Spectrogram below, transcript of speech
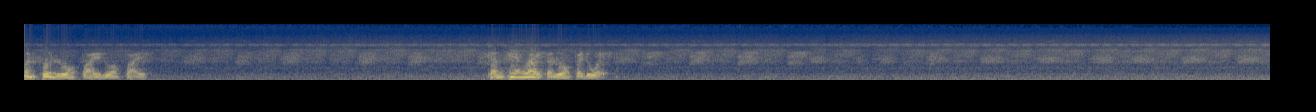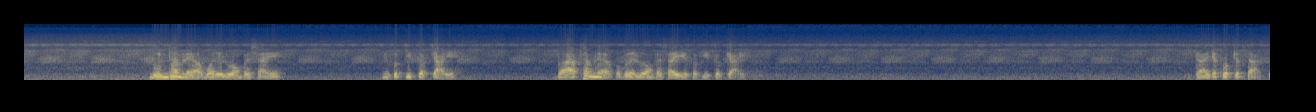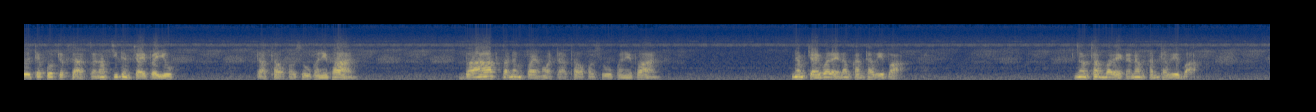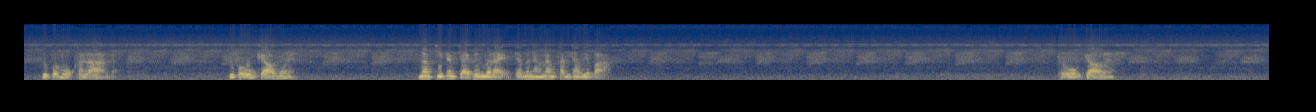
มันขึ้นลวงไปลวงไปท่านแห้งไหวก็ลวงไปด้วย บุญทำแล้วว่าได้ลวงไปใส่อยู่กับจิตกับใจบาปทำแล้วก็ว่ได้ลวงไปใส่อยู่กับจิตกับใจ ตายจะครบจักศาสตร์เกิดจะครบจักศาสตร์ก็น้ำจิตน้ำใจไปอยู่ตราบเท่าเขาสู้พระนิพพาน บาปก็น้ำไปหอดตราบเท่าเขาสู้พระนิพพานน้ำใจว่าไรน้ำขันทวิบากน้ำทำว่าไรกับน้ำขันทวิบากคือพระโมกขลานคือพระองค์เจ้าโมเนี่ยน้ำจิตน้ำใจเพิ่มว่าไรแต่มันทางน้ำขันทวิบาก พระองค์เจ้าเนี่ย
